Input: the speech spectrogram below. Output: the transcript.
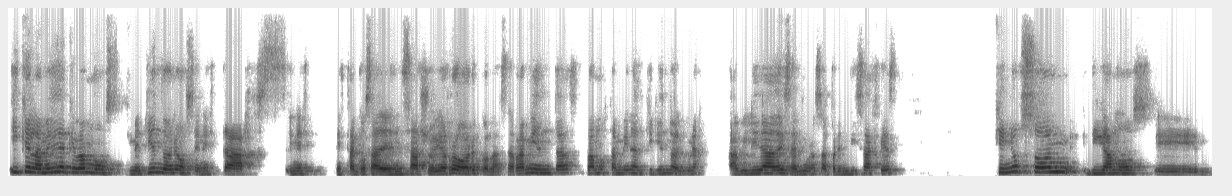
y que en la medida que vamos metiéndonos en, en esta cosa de ensayo y error con las herramientas, vamos también adquiriendo algunas habilidades, algunos aprendizajes que no son, digamos, eh,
